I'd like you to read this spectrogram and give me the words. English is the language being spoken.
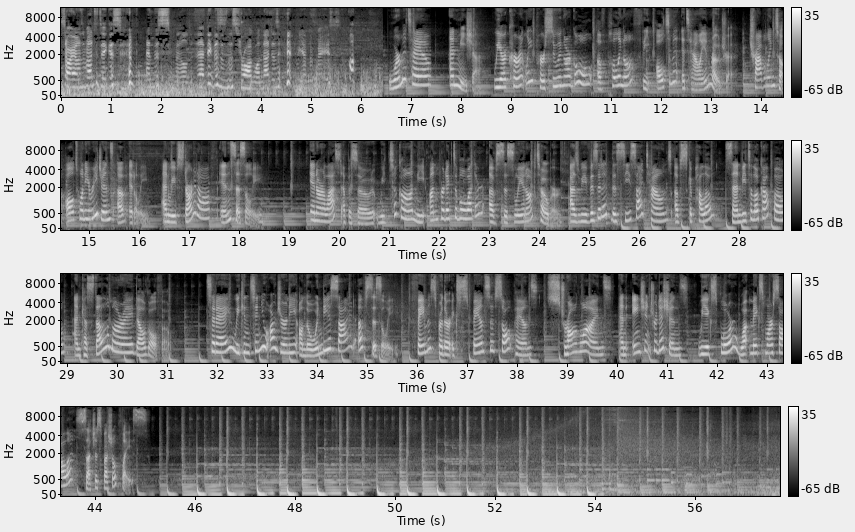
Sorry, I was about to take a sip and this smelled. I think this is the strong one. That just hit me in the face. We're Matteo and Misha. We are currently pursuing our goal of pulling off the ultimate Italian road trip, traveling to all 20 regions of Italy. And we've started off in Sicily. In our last episode, we took on the unpredictable weather of Sicily in October as we visited the seaside towns of Scopello, San Vito lo Capo, and Castellammare del Golfo. Today, we continue our journey on the windiest side of Sicily, famous for their expansive salt pans, strong wines, and ancient traditions. We explore what makes Marsala such a special place.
